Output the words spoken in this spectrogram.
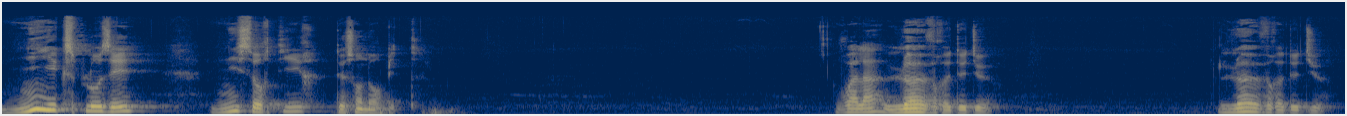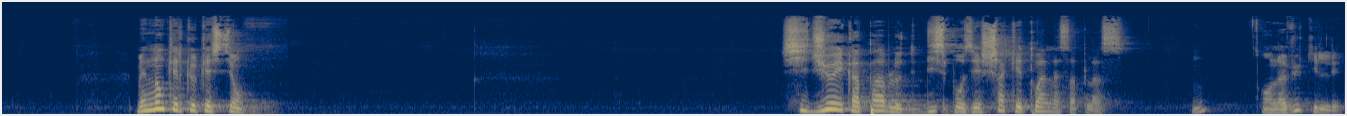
ni exploser, ni sortir de son orbite. Voilà l'œuvre de Dieu. L'œuvre de Dieu. Maintenant, quelques questions. Si Dieu est capable de disposer chaque étoile à sa place, hmm, on l'a vu qu'il l'est.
